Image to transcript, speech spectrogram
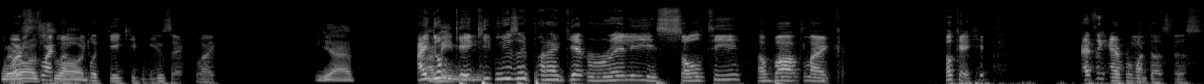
We're Worse all is like flawed. when people gatekeep music. Like Yeah. I I don't mean- gatekeep music, but I get really salty about like. Okay, I think everyone does this.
